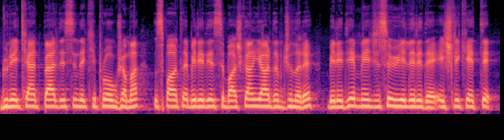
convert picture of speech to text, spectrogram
Güneykent beldesindeki programa Isparta Belediyesi Başkan Yardımcıları, belediye meclisi üyeleri de eşlik etti.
